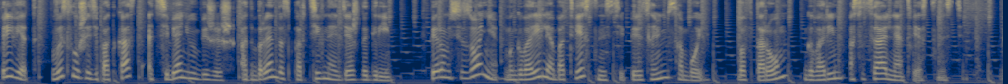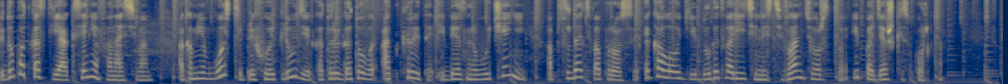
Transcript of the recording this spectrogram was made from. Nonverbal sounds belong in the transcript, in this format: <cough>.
Привет! Вы слушаете подкаст «От себя не убежишь» от бренда спортивной одежды «Гри». В первом сезоне мы говорили об ответственности перед самим собой. Во втором говорим о социальной ответственности. Веду подкаст я, Ксения Афанасьева, а ко мне в гости приходят люди, которые готовы открыто и без нравоучений обсуждать вопросы экологии, благотворительности, волонтерства и поддержки спорта.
